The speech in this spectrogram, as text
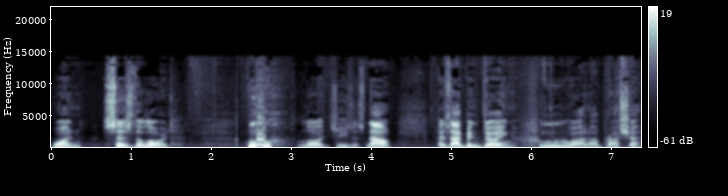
one, says the Lord. Woo! Lord Jesus. Now, as I've been doing, whoo, brasha.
